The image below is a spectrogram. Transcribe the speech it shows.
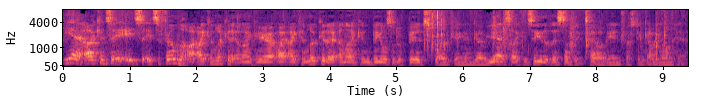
Yeah, I can see it's it's a film that I, I can look at it and I can I, I can look at it and I can be all sort of beard stroking and go, yes, I can see that there's something terribly interesting going on here.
